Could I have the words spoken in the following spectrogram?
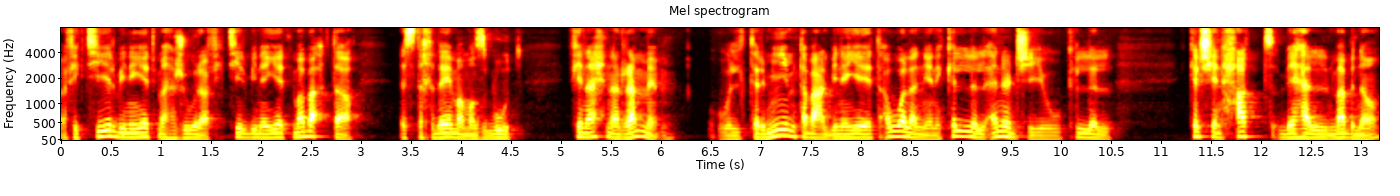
ما في كتير بنايات مهجورة في كتير بنايات ما بقتها استخدامها مزبوط فينا إحنا نرمم والترميم تبع البنايات اولا يعني كل ال energy وكل ال... كل شيء انحط بهالمبنى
